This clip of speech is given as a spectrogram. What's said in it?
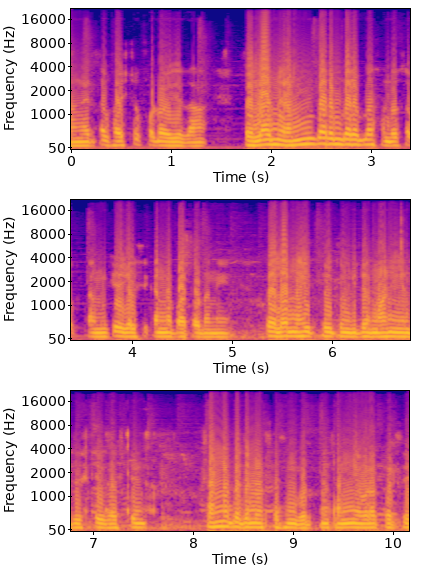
நாங்கள் எடுத்த ஃபர்ஸ்ட் ஃபோட்டோ இதுதான். ஸோ எல்லாருமே ரொம்ப ரொம்ப ரொம்ப சந்தோஷப்பட்டாங்க. மில்கி கேலக்ஸி கண்ணை பார்த்த உடனே. ஸோ எல்லாரும் நைட் போய் தூங்கிட்டு மார்னிங் எழுந்திரிச்சிட்டு ஃபஸ்ட்டு சன்னை பற்றின ஒரு செஷன் கொடுத்தோம். சன் எவ்வளோ பெருசு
